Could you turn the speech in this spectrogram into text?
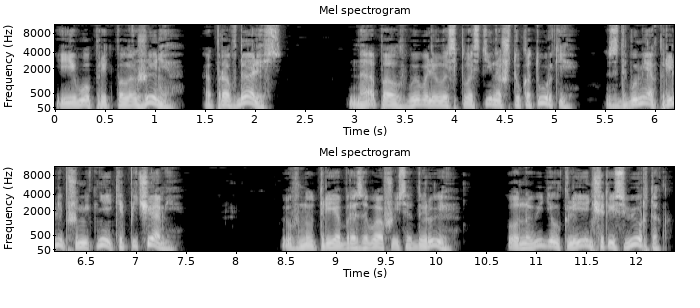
и его предположения оправдались. На пол вывалилась пластина штукатурки с двумя прилипшими к ней кирпичами. Внутри образовавшейся дыры он увидел клеенчатый сверток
